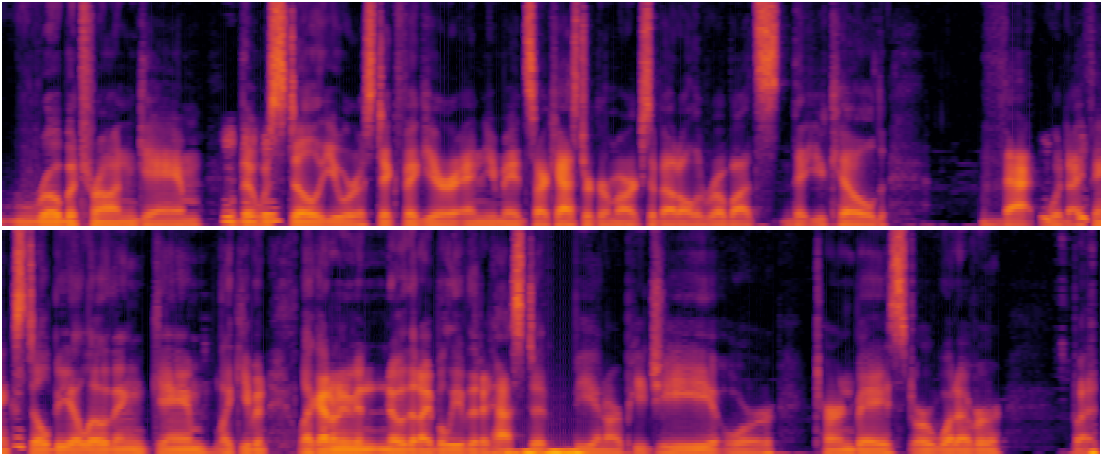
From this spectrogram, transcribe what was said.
Robotron game that was still you were a stick figure and you made sarcastic remarks about all the robots that you killed, that would I think still be a loathing game. Like even like I don't even know that I believe that it has to be an RPG or turn based or whatever. But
